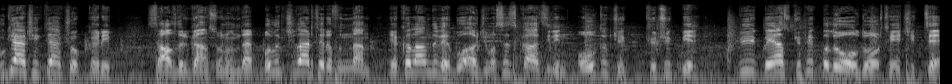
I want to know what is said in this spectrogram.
bu gerçekten çok garip. Saldırgan sonunda balıkçılar tarafından yakalandı ve bu acımasız katilin oldukça küçük bir büyük beyaz köpek balığı olduğu ortaya çıktı.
